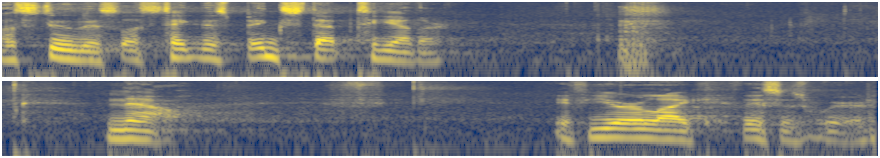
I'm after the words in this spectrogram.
Let's do this. Let's take this big step together. Now, if you're like, this is weird,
